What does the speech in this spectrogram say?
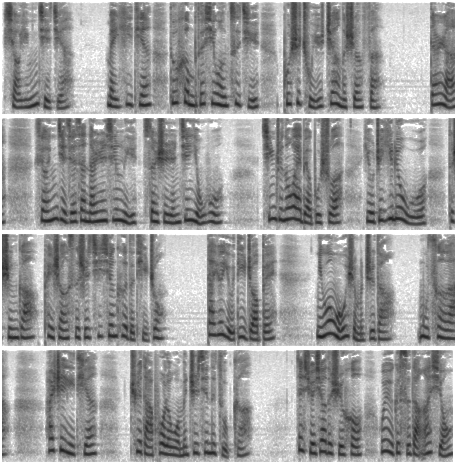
小莹姐姐，每一天都恨不得希望自己不是处于这样的身份。当然，小莹姐姐在男人心里算是人间尤物。清纯的外表不说，有着一六五的身高，配上四十七千克的体重，大约有地罩杯。你问我为什么知道？目测啦。而这一天，却打破了我们之间的阻隔。在学校的时候，我有个死党阿雄，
